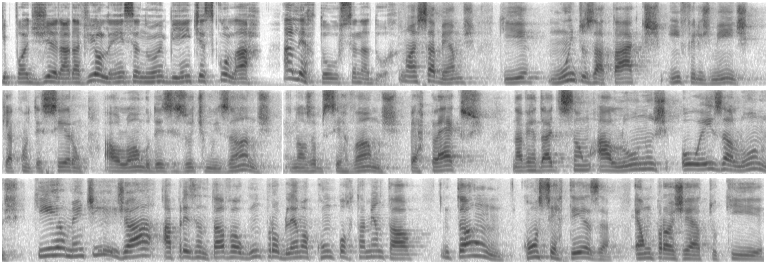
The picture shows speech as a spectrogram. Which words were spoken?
que pode gerar a violência no ambiente escolar, alertou o senador. Nós sabemos que muitos ataques, infelizmente, que aconteceram ao longo desses últimos anos, que nós observamos perplexos, na verdade são alunos ou ex-alunos que realmente já apresentavam algum problema comportamental. Então, com certeza, é um projeto que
